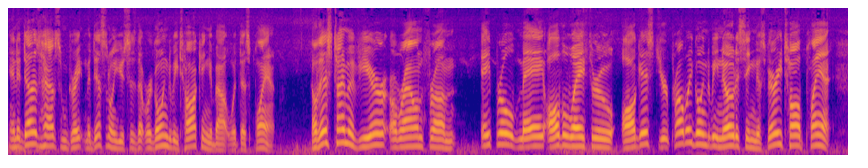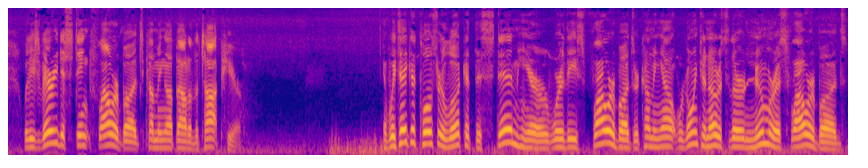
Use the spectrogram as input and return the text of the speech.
and it does have some great medicinal uses that we're going to be talking about with this plant. Now this time of year, around from April, May, all the way through August, you're probably going to be noticing this very tall plant with these very distinct flower buds coming up out of the top here. If we take a closer look at the stem here where these flower buds are coming out, we're going to notice there are numerous flower buds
